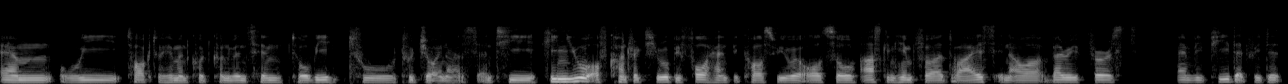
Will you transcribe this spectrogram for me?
Um, we talked to him and could convince him, Toby, to to join us. And he he knew of Contract Hero beforehand because we were also asking him for advice in our very first MVP that we did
